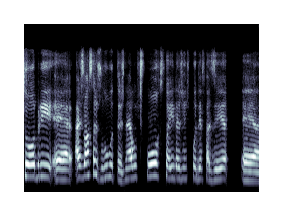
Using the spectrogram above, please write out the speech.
sobre é, as nossas lutas, né? o esforço aí da gente poder fazer é,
